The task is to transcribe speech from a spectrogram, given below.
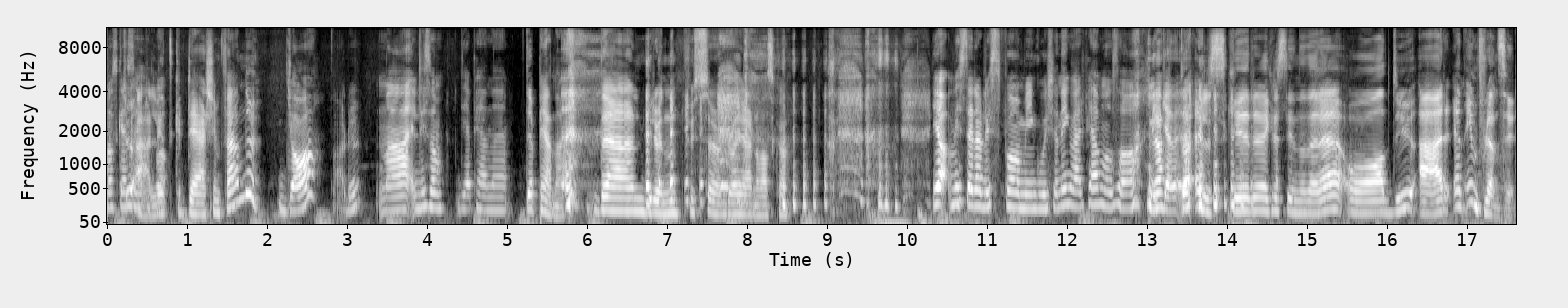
nå skal jeg du er litt Kardashian-fan, du. Ja. Er du? Nei, liksom De er pene. De er pene. Det er grunnen. Fy søren, du er hjernevaska. Ja, hvis dere har lyst på min godkjenning, vær pen, og så Ja, liker jeg da elsker Kristine dere, og du er en influenser.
